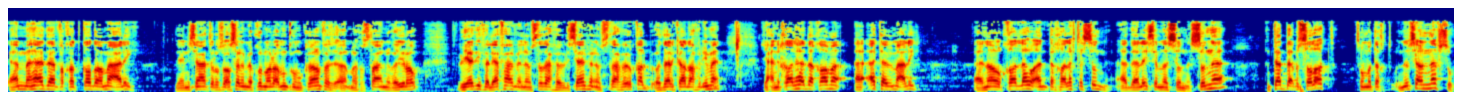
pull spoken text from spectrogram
أما هذا فقد قضى ما عليه. لأن سمعت الرسول صلى الله عليه وسلم يقول من رأى منكم مكرما فما فاستطاع أن يغيره بيده فليفعل فإن لم يستطع فبلسانه فإن لم يستطع فبقلبه. وذلك أضعف الإيمان. يعني قال هذا قام أتى بما عليه. أنه قال له أنت خالفت السنة هذا ليس من السنة. السنة أن تبدأ بالصلاة ثم تخطب. النبي صلى الله عليه وسلم نفسه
